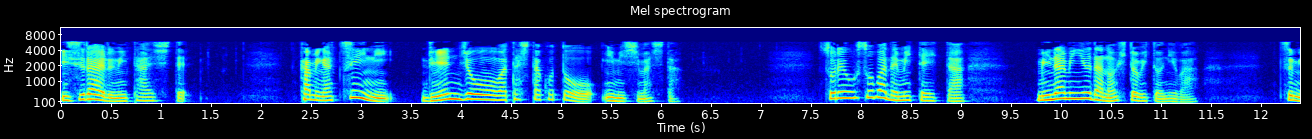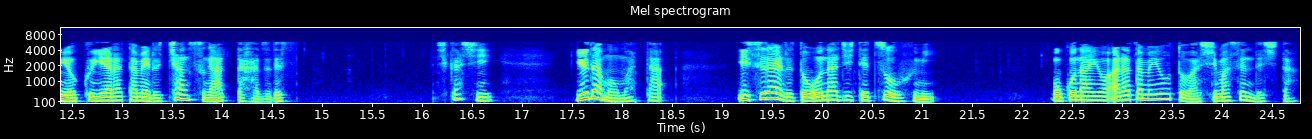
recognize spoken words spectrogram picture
イスラエルに対して、神がついに離縁状を渡したことを意味しました。それをそばで見ていた南ユダの人々には、罪を悔い改めるチャンスがあったはずです。しかし、ユダもまた、イスラエルと同じ鉄を踏み、行いを改めようとはしませんでした。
